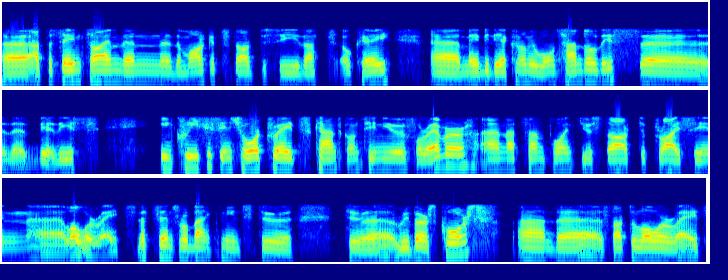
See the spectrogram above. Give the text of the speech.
Uh, at the same time, then uh, the markets start to see that okay, uh, maybe the economy won't handle this. Uh, the, the, these increases in short rates can't continue forever, and at some point you start to price in lower rates. That central bank needs to to reverse course and uh, start to lower rates.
